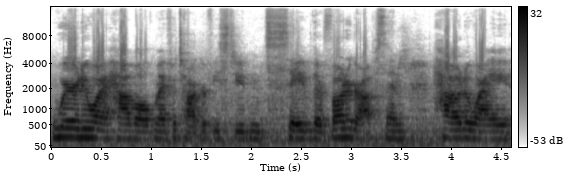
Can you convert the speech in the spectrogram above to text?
where do I have all of my photography students save their photographs and how do I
